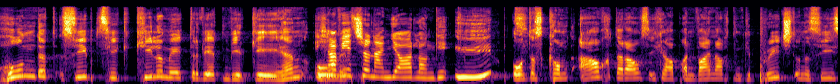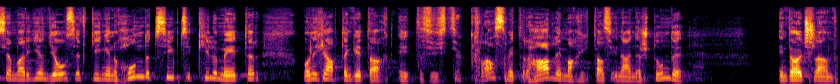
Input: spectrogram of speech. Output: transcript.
170 Kilometer werden wir gehen. Ich habe jetzt schon ein Jahr lang geübt. Und das kommt auch daraus, ich habe an Weihnachten gepreacht und es hieß ja, Maria und Josef gingen 170 Kilometer. Und ich habe dann gedacht, ey, das ist ja krass, mit der Harley mache ich das in einer Stunde. In Deutschland.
